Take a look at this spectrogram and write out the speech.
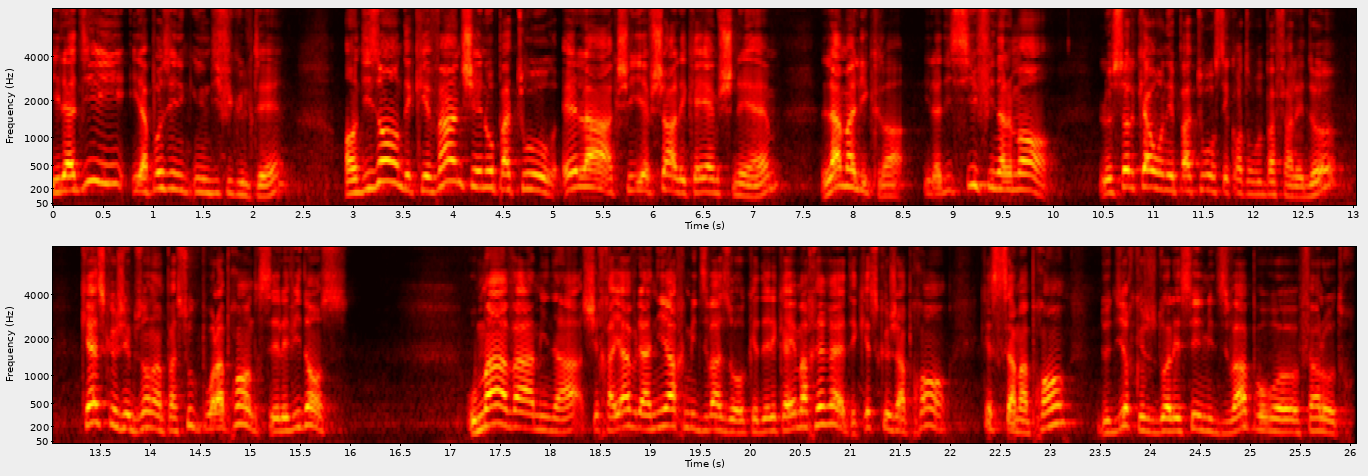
Il a dit, il a posé une, difficulté en disant de kevan she'eno patour et là shneem la malikra. Il a dit si finalement le seul cas où on n'est pas tour, c'est quand on ne peut pas faire les deux. Qu'est-ce que j'ai besoin d'un pasouk pour l'apprendre C'est l'évidence. Et qu'est-ce que j'apprends? Qu'est-ce que ça m'apprend de dire que je dois laisser une mitzvah pour euh, faire l'autre?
